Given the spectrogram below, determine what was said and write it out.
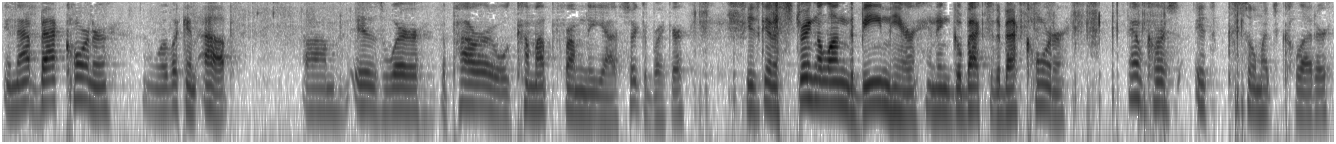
in that back corner we're looking up um, is where the power will come up from the uh, circuit breaker. He's going to string along the beam here and then go back to the back corner. And of course, it's so much clutter.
